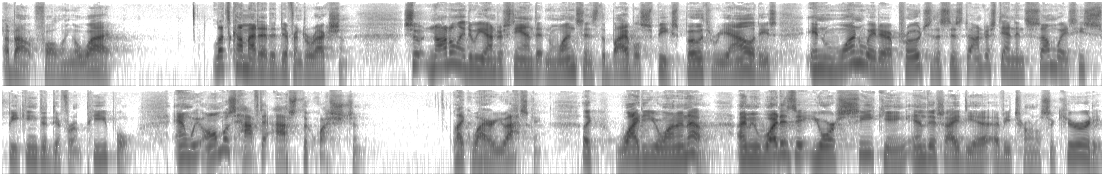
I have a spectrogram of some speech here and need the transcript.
about falling away. Let's come at it a different direction. So, not only do we understand that in one sense the Bible speaks both realities, in one way to approach this is to understand in some ways he's speaking to different people. And we almost have to ask the question Like, why are you asking? Like, why do you want to know? I mean, what is it you're seeking in this idea of eternal security?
